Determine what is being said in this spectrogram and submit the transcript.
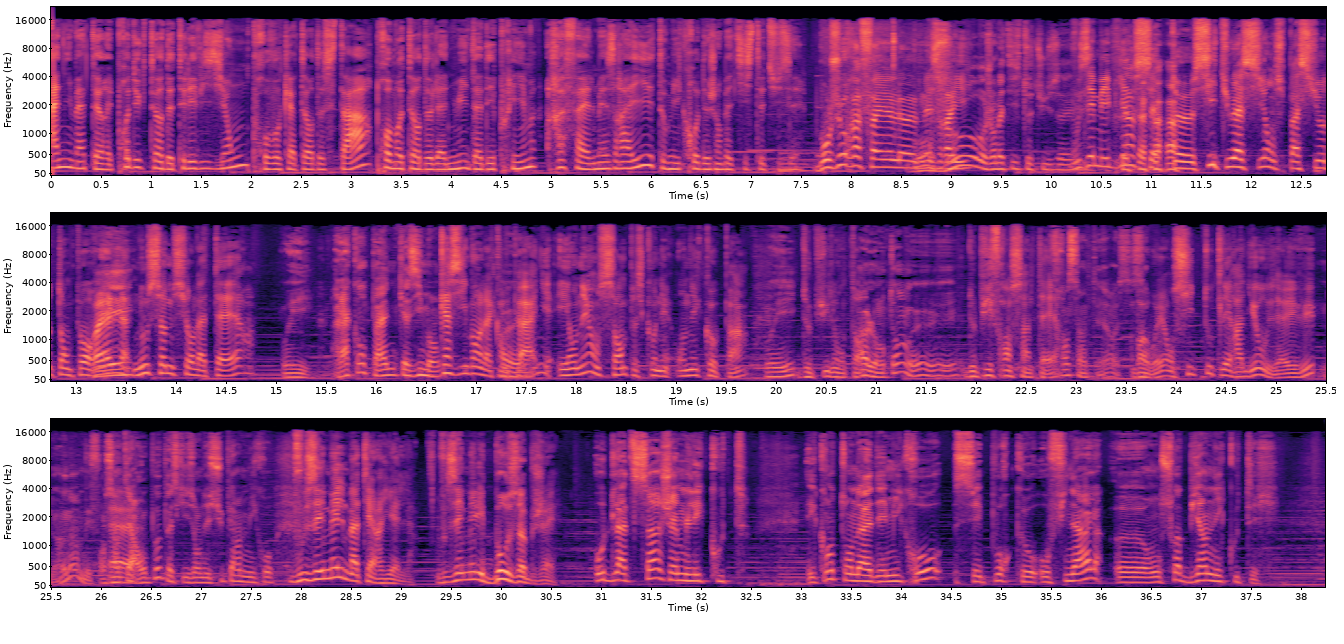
Animateur et producteur de télévision, provocateur de stars, promoteur de la nuit de la déprime, Raphaël Mezrahi est au micro de Jean-Baptiste Tuzet. Bonjour Raphaël euh, Mesrahi. Bonjour Jean-Baptiste Tuzet. Vous aimez bien cette euh, situation spatio-temporelle Oui. Nous sommes sur la Terre, Oui, à la campagne quasiment. quasiment à la campagne, et on est ensemble parce qu'on est, on est copains Oui. depuis longtemps, Ah longtemps, oui, oui, oui. depuis France Inter. France Inter. c'est Bah ouais, on cite toutes les radios, vous avez vu. Non, non, mais France Euh, Inter, on peut parce qu'ils ont des superbes micros. Vous aimez le matériel, vous aimez les beaux objets. Au-delà de ça, j'aime l'écoute. Et quand on a des micros, c'est pour qu'au au final, euh, on soit bien écouté.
